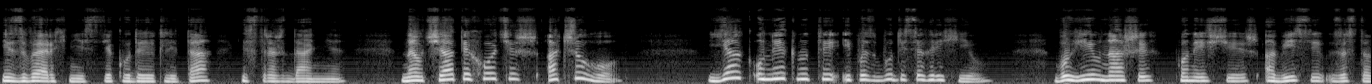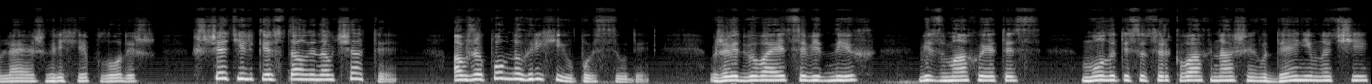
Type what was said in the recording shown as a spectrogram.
і зверхність, яку дають літа і страждання. Навчати хочеш, а чого? Як уникнути і позбутися гріхів? Богів наших понищуєш, а бісів заставляєш, гріхи плодиш. Ще тільки стали навчати, а вже повно гріхів повсюди. Вже відбивається від них, відзмахуєтесь, молитесь у церквах наших вдень і вночі,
